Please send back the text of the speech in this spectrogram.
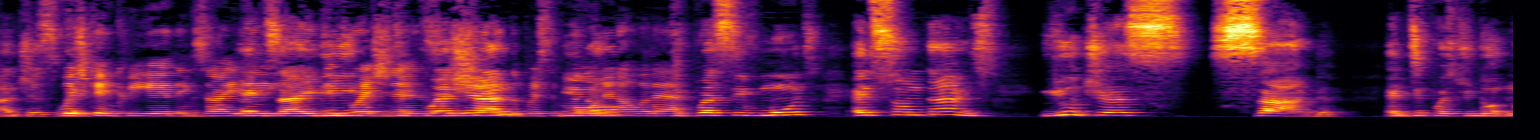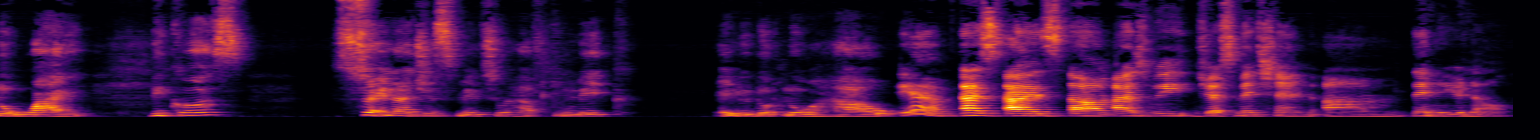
adjustment. Which can create anxiety, anxiety, depression, depression, yeah, depressive mood know, and all of that. depressive moods, and sometimes you just sad and depressed. You don't know why, because certain adjustments you have to make, and you don't know how. Yeah, as as um as we just mentioned, um, then you know,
